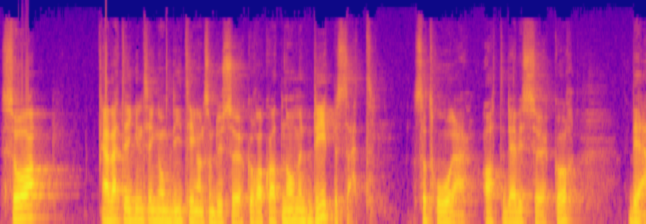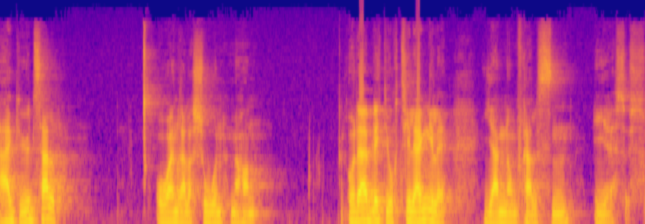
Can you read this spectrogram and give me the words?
Så jeg vet ingenting om de tingene som du søker akkurat nå, men dypest sett så tror jeg at det vi søker, det er Gud selv og en relasjon med Han. Og det er blitt gjort tilgjengelig gjennom frelsen i Jesus.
